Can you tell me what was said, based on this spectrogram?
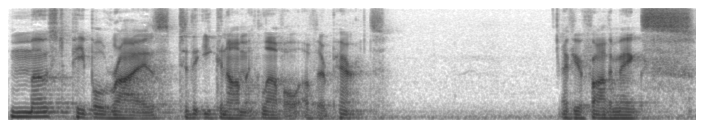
most people rise to the economic level of their parents. If your father makes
